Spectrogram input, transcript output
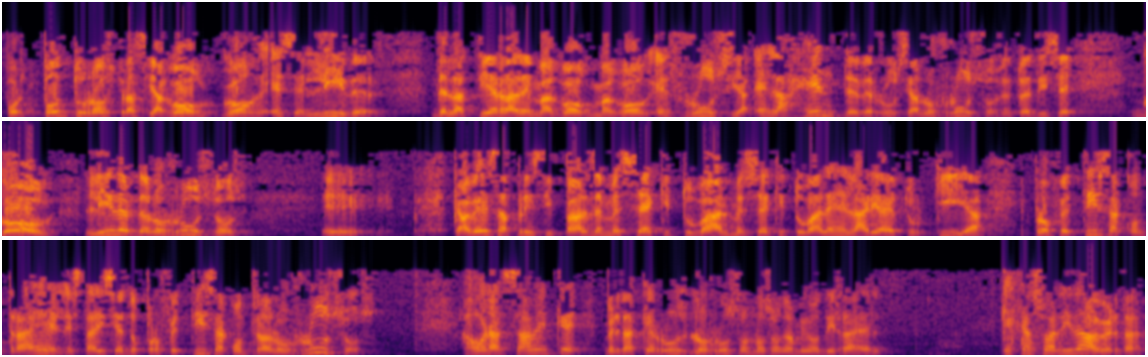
por, pon tu rostro hacia Gog. Gog es el líder de la tierra de Magog. Magog es Rusia, es la gente de Rusia, los rusos. Entonces dice, Gog, líder de los rusos, eh, cabeza principal de Mesec y Tubal. Mesec y Tubal es el área de Turquía. Profetiza contra él. Está diciendo profetiza contra los rusos. Ahora, ¿saben qué? ¿Verdad que los rusos no son amigos de Israel? Qué casualidad, ¿verdad?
